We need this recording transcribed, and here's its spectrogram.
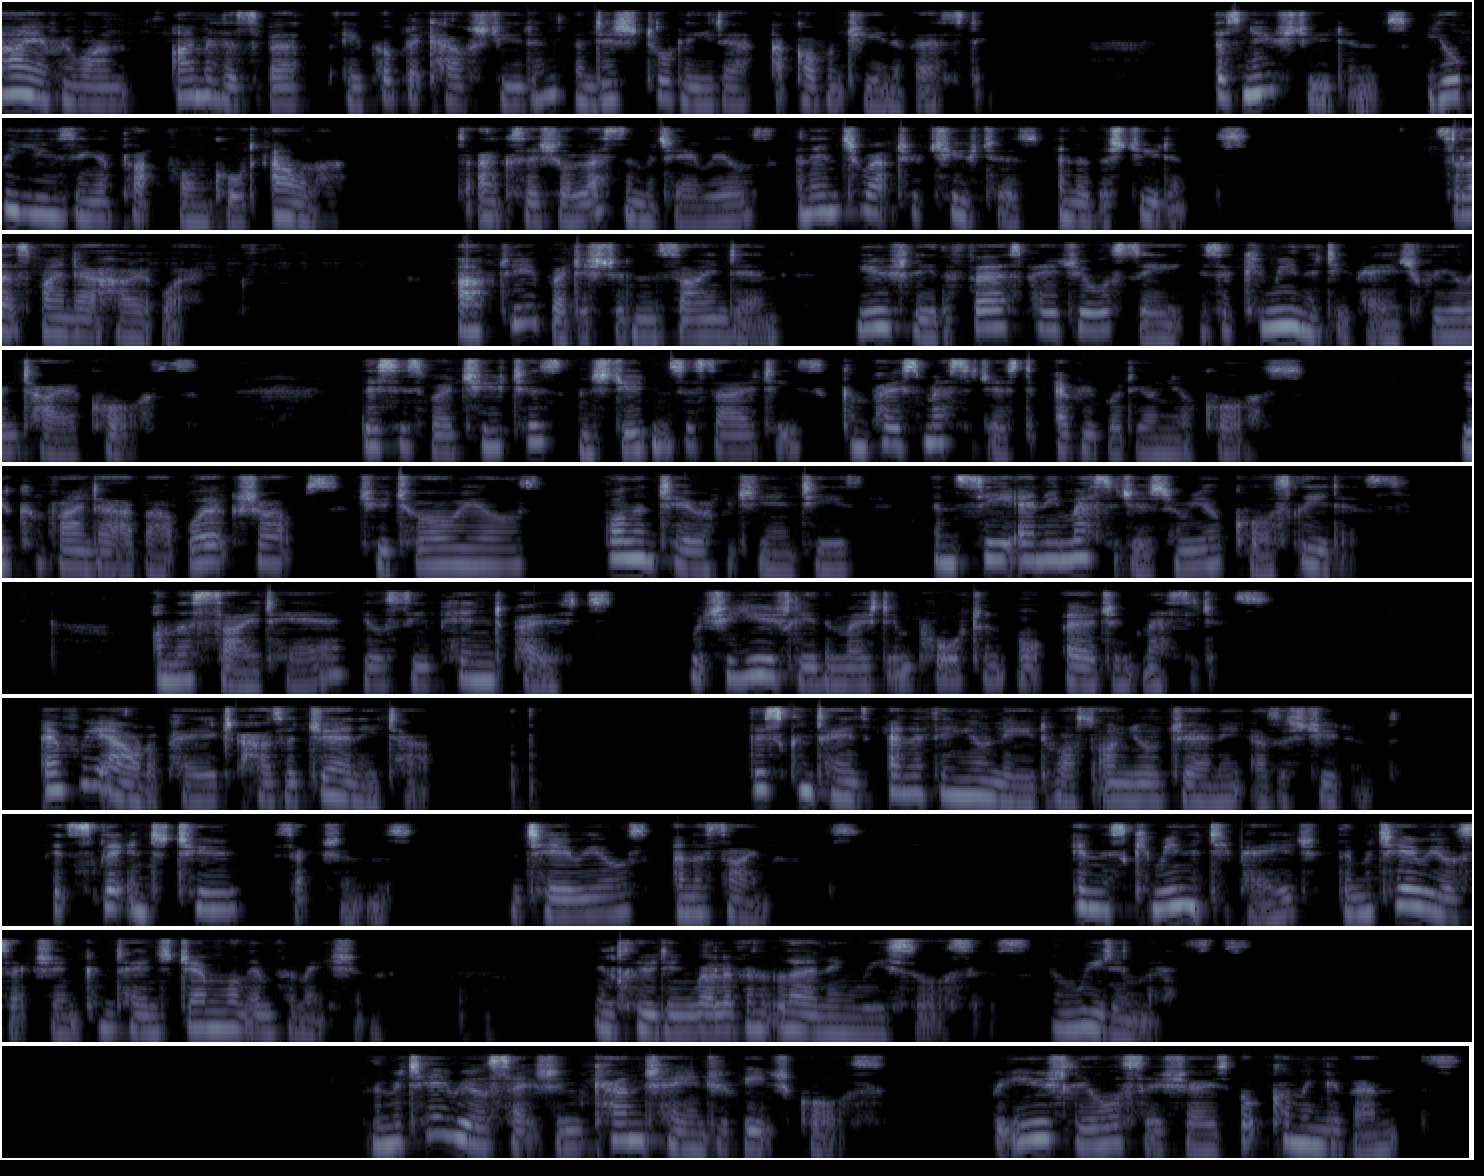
Hi everyone, I'm Elizabeth, a public health student and digital leader at Coventry University. As new students, you'll be using a platform called Aula to access your lesson materials and interact with tutors and other students. So let's find out how it works. After you've registered and signed in, usually the first page you will see is a community page for your entire course. This is where tutors and student societies can post messages to everybody on your course. You can find out about workshops, tutorials, volunteer opportunities, and see any messages from your course leaders. On the side here, you'll see pinned posts, which are usually the most important or urgent messages. Every Aula page has a Journey tab. This contains anything you'll need whilst on your journey as a student. It's split into two sections, materials and assignments. In this community page, the materials section contains general information, including relevant learning resources and reading lists. The materials section can change with each course, but usually also shows upcoming events,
